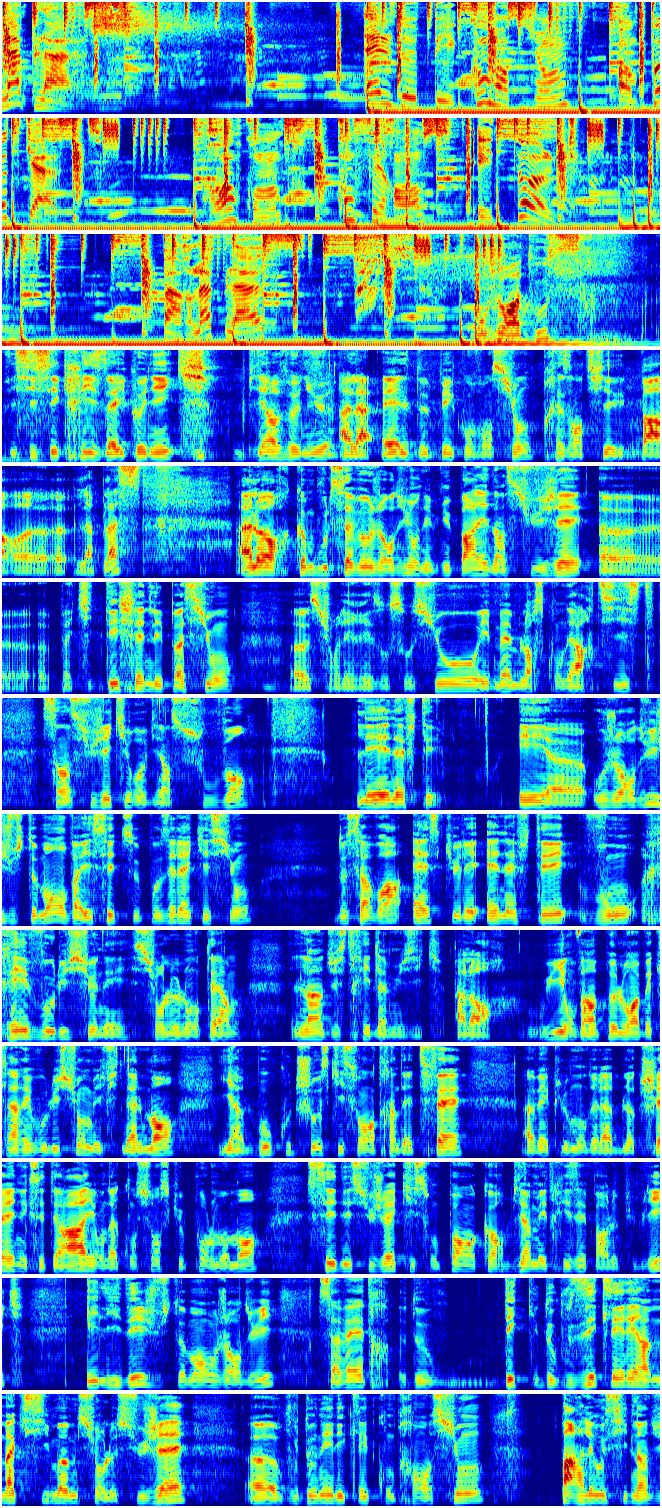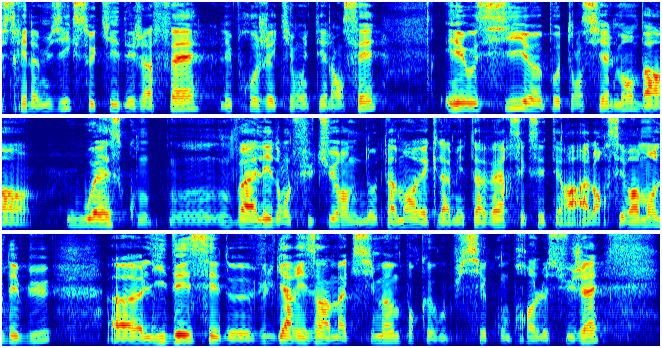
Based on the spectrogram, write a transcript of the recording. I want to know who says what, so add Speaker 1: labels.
Speaker 1: La place. L2P Convention en podcast. Rencontres, conférences et talk. Par La Place.
Speaker 2: Bonjour à tous. Ici c'est Chris d'Iconic. Bienvenue à la L2P Convention présentée par euh, La Place. Alors, comme vous le savez, aujourd'hui, on est venu parler d'un sujet euh, bah, qui déchaîne les passions euh, sur les réseaux sociaux et même lorsqu'on est artiste. C'est un sujet qui revient souvent, les NFT. Et euh, aujourd'hui, justement, on va essayer de se poser la question de savoir est-ce que les NFT vont révolutionner sur le long terme l'industrie de la musique? Alors oui, on va un peu loin avec la révolution, mais finalement, il y a beaucoup de choses qui sont en train d'être faites avec le monde de la blockchain, etc. Et on a conscience que pour le moment, c'est des sujets qui ne sont pas encore bien maîtrisés par le public. Et l'idée, justement, aujourd'hui, ça va être de, vous éclairer un maximum sur le sujet, euh, vous donner les clés de compréhension, parler aussi de l'industrie de la musique, ce qui est déjà fait, les projets qui ont été lancés, et aussi euh, potentiellement ben, où est-ce qu'on va aller dans le futur, notamment avec la métaverse, etc. Alors c'est vraiment le début. Euh, l'idée c'est de vulgariser un maximum pour que vous puissiez comprendre le sujet.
